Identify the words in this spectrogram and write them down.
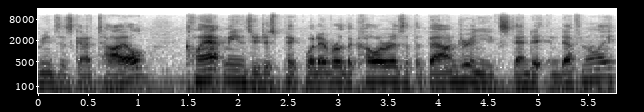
means it's going to tile. Clamp means you just pick whatever the color is at the boundary and you extend it indefinitely.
